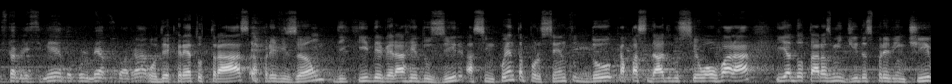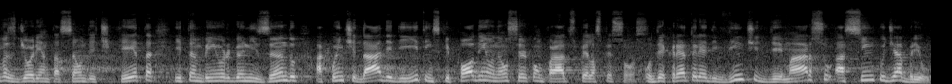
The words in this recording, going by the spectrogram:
estabelecimento, por metros quadrados? O decreto traz a previsão de que deverá reduzir a 50% da capacidade do seu alvará e adotar as medidas preventivas de orientação de etiqueta e também organizando a quantidade de itens que podem ou não ser comprados pelas pessoas. O decreto ele é de 20 de março a 5 de abril.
